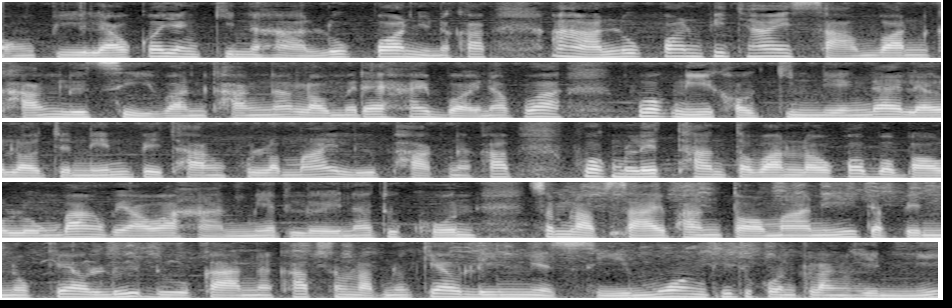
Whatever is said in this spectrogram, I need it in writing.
2 ปีแล้วก็ยังกินอาหารลูกป้อนอยู่นะครับ อาหารลูกป้อนพี่ให้ 3 วันครั้งหรือ 4 วันครั้งนะเราไม่ได้ให้บ่อยนะเพราะว่าพวกนี้เขากินเองได้แล้วเราจะเน้นไปทางผลไม้หรือผักนะครับ พวกเมล็ดทานตะวันเราก็เบาๆลงบ้างไปเอาอาหารเม็ดเลยนะทุกคนสำหรับสายพันธุ์ต่อมานี้จะเป็นนกแก้วฤดูกาลนะครับสำหรับนกแก้วลิงเนี่ยสีม่วงที่ทุกคนกำลังเห็นนี้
